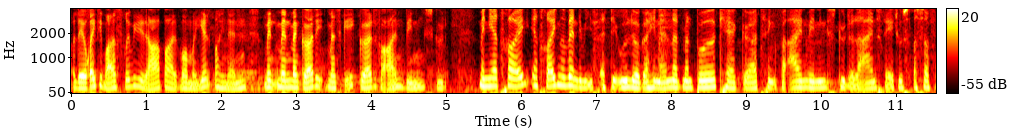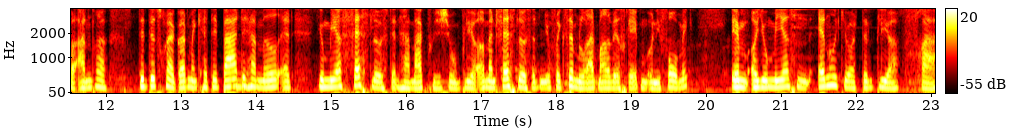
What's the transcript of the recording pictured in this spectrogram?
at lave rigtig meget frivilligt arbejde, hvor man hjælper hinanden. Men, men man, gør det, man skal ikke gøre det for egen vindings skyld. Men jeg tror, ikke, jeg tror ikke nødvendigvis, at det udelukker hinanden, at man både kan gøre ting for egen vindings skyld eller egen status, og så for andre. Det, det tror jeg godt, man kan. Det er bare mm. det her med, at jo mere fastlåst den her magtposition bliver, og man fastlåser den jo for eksempel ret meget ved at skabe en uniform, ikke? Øhm, og jo mere sådan andet gjort den bliver fra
